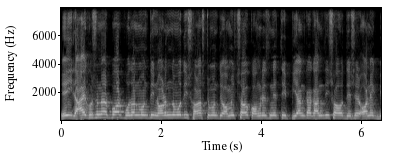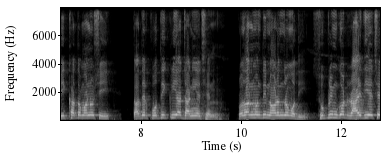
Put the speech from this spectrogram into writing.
এই রায় ঘোষণার পর প্রধানমন্ত্রী নরেন্দ্র মোদী, স্বরাষ্ট্রমন্ত্রী অমিত শাহ, কংগ্রেস নেত্রী প্রিয়াঙ্কা গান্ধী সহ দেশের অনেক বিখ্যাত মানুষই তাদের প্রতিক্রিয়া জানিয়েছেন। প্রধানমন্ত্রী নরেন্দ্র মোদী, সুপ্রিম কোর্ট রায় দিয়েছে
